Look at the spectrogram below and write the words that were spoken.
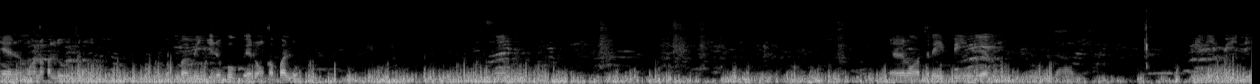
Yan ang mga nakalutang. Medyo lubog pero ang kapal. oh. 3 finger. Pili-pili.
